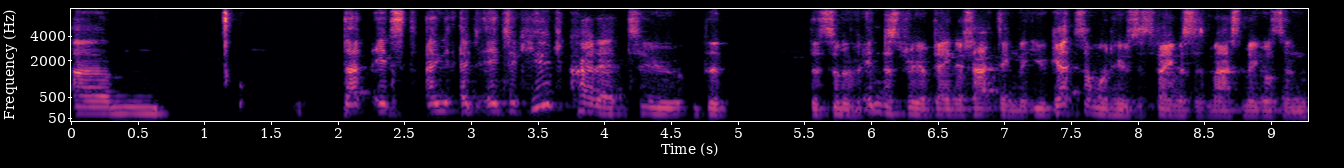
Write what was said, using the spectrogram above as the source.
um, that it's it- it's a huge credit to the the sort of industry of Danish acting that you get someone who's as famous as Mads Mikkelsen,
